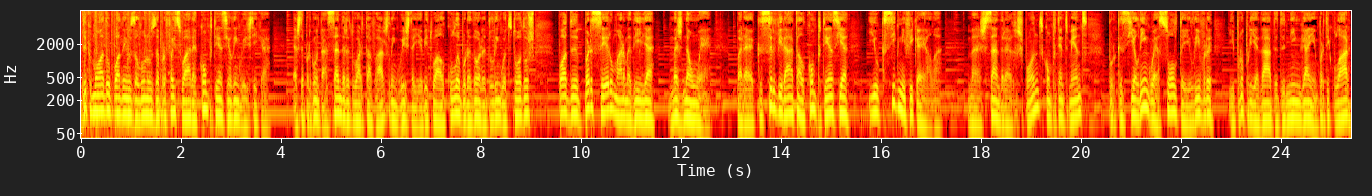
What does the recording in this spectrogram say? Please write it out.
De que modo podem os alunos aperfeiçoar a competência linguística? Esta pergunta a Sandra Duarte Tavares, linguista e habitual colaboradora de Língua de Todos, pode parecer uma armadilha, mas não é. Para que servirá tal competência e o que significa ela? Mas Sandra responde competentemente, porque se a língua é solta e livre e propriedade de ninguém em particular,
